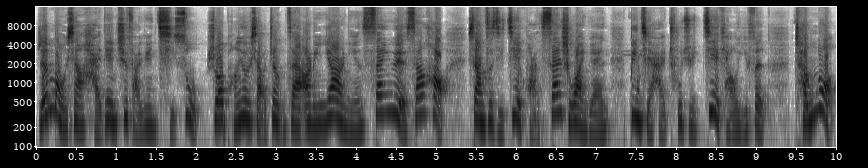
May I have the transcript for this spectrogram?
任某向海淀区法院起诉说，朋友小郑在二零一二年三月三号向自己借款三十万元，并且还出具借条一份，承诺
